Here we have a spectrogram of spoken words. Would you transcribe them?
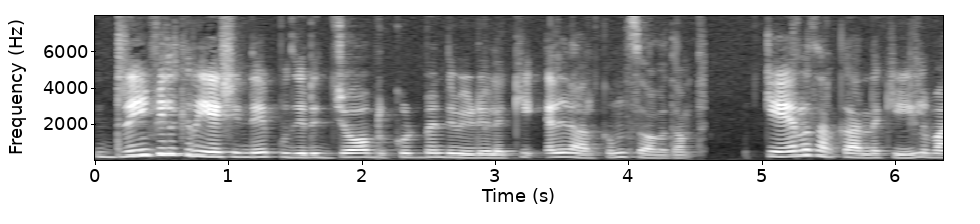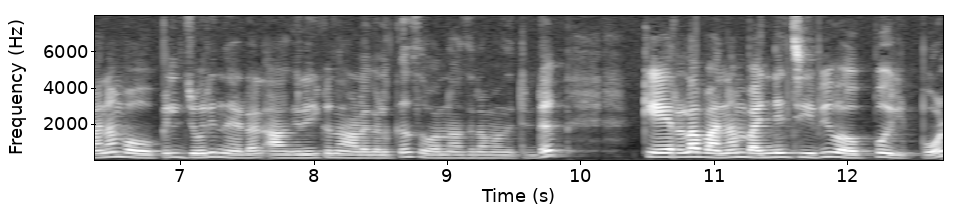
ഡ്രീംഫിൽ ക്രിയേഷന്റെ പുതിയൊരു ജോബ് റിക്രൂട്ട്മെന്റ് വീഡിയോയിലേക്ക് എല്ലാവർക്കും സ്വാഗതം. കേരള സർക്കാരിന്റെ കീഴിൽ വനം വകുപ്പിൽ ജോലി നേടാൻ ആഗ്രഹിക്കുന്ന ആളുകൾക്ക് സുവർണാസനം വന്നിട്ടുണ്ട്. കേരള വനം വന്യജീവി വകുപ്പ് ഇപ്പോൾ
